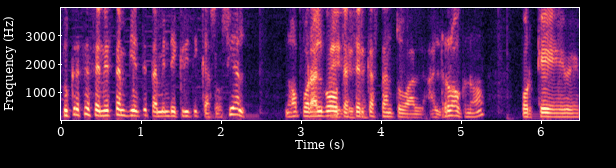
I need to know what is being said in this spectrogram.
tú creces en este ambiente también de crítica social, ¿no? Por algo te acercas tanto al, rock, ¿no? Porque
